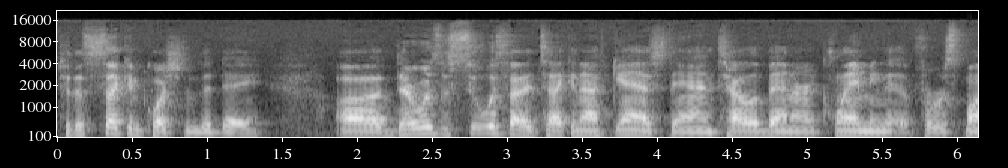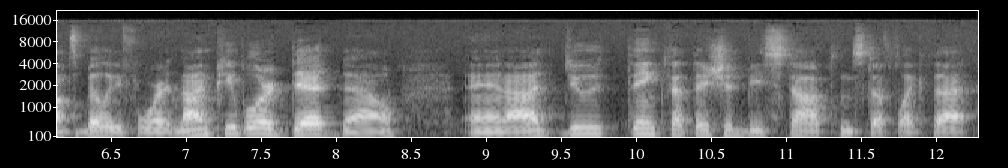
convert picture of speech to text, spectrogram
to the second question of the day. Uh, there was a suicide attack in Afghanistan. Taliban are claiming for responsibility for it. Nine people are dead now, and I do think that they should be stopped and stuff like that.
